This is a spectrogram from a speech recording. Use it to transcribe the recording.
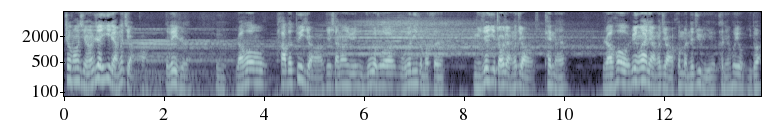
正方形任意两个角的位置的，嗯，然后它的对角就相当于你如果说无论你怎么分，你任意找两个角开门，然后另外两个角和门的距离肯定会有一段。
